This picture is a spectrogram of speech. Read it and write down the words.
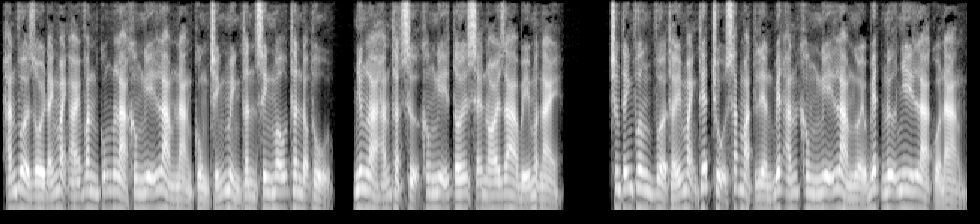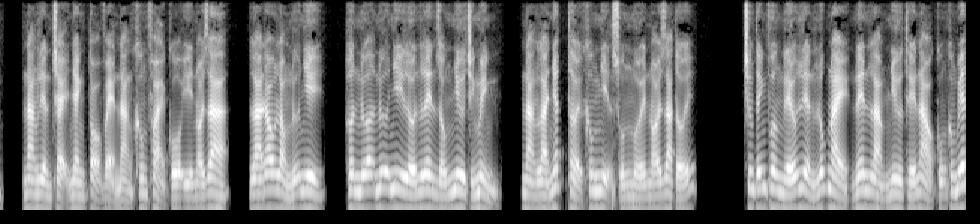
Hắn vừa rồi đánh mạnh ái văn cũng là không nghĩ làm nàng cùng chính mình thân sinh mẫu thân động thủ, nhưng là hắn thật sự không nghĩ tới sẽ nói ra bí mật này. Trương Tĩnh Phương vừa thấy mạnh thiết trụ sắc mặt liền biết hắn không nghĩ làm người biết nữ nhi là của nàng, nàng liền chạy nhanh tỏ vẻ nàng không phải cố ý nói ra, là đau lòng nữ nhi, hơn nữa nữ nhi lớn lên giống như chính mình, nàng là nhất thời không nhịn xuống mới nói ra tới. Trương Tĩnh Phương nếu liền lúc này nên làm như thế nào cũng không biết,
